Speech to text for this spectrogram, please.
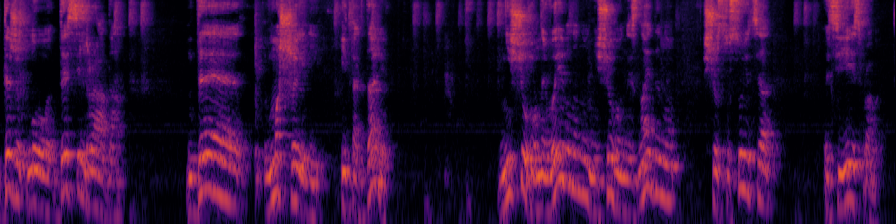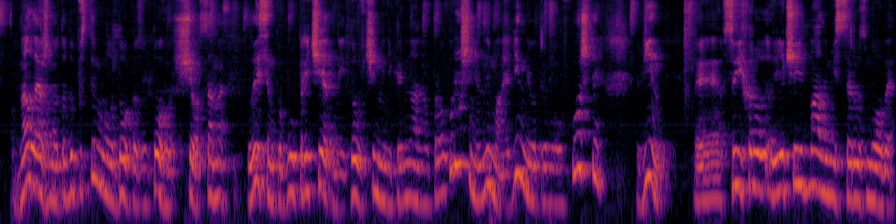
де житло, де сільрада, де в машині і так далі, нічого не виявлено, нічого не знайдено, що стосується цієї справи. Належного та допустимого доказу того, що саме Лисенко був причетний до вчинення кримінального правопорушення, немає. Він не отримував кошти. Він е, в своїх якщо мали місце розмови,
